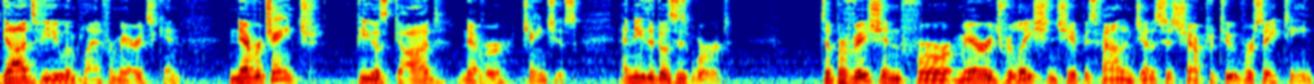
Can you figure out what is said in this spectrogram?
God's view and plan for marriage can never change because God never changes, and neither does His Word the provision for marriage relationship is found in Genesis chapter 2 verse 18.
